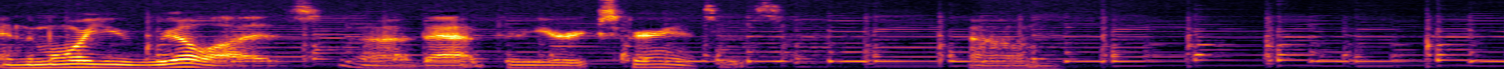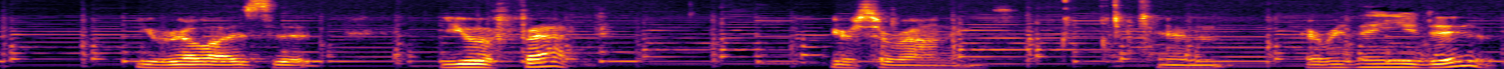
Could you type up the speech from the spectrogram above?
And the more you realize uh, that through your experiences, um, you realize that you affect your surroundings and everything you do.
